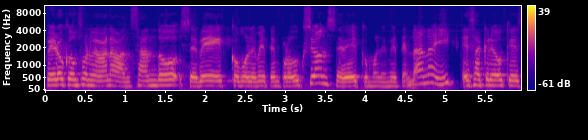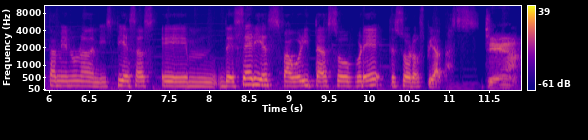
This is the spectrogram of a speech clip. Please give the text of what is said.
pero conforme van avanzando se ve cómo le meten producción, se ve cómo le meten lana y esa creo que es también una de mis piezas em, de series favoritas sobre tesoros piratas. Yeah.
